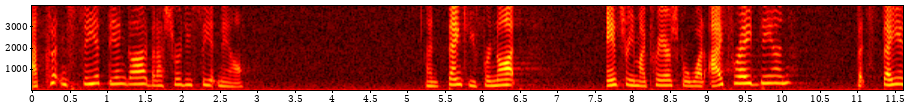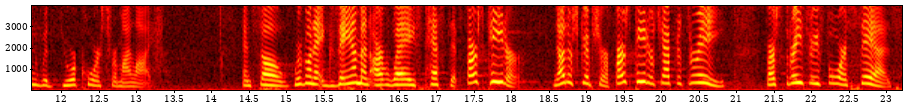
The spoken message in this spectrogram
I couldn't see it then, God, but I sure do see it now. And thank you for not answering my prayers for what I prayed then, but staying with your course for my life. And so we're going to examine our ways, test it. First Peter, another scripture, First Peter chapter 3, verse 3 through 4 says,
